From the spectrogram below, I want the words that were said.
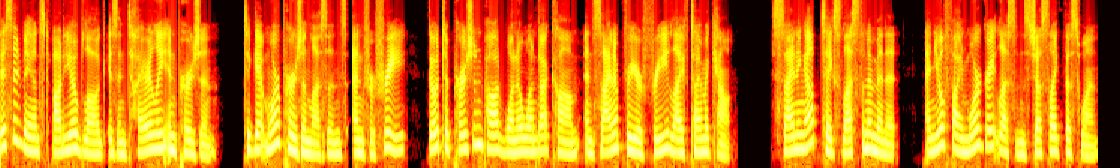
This advanced audio blog is entirely in Persian. To get more Persian lessons and for free, go to PersianPod101.com and sign up for your free lifetime account. Signing up takes less than a minute, and you'll find more great lessons just like this one.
